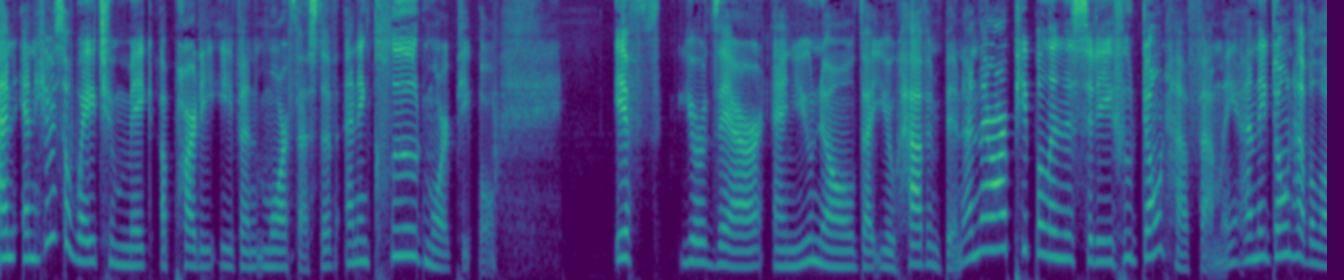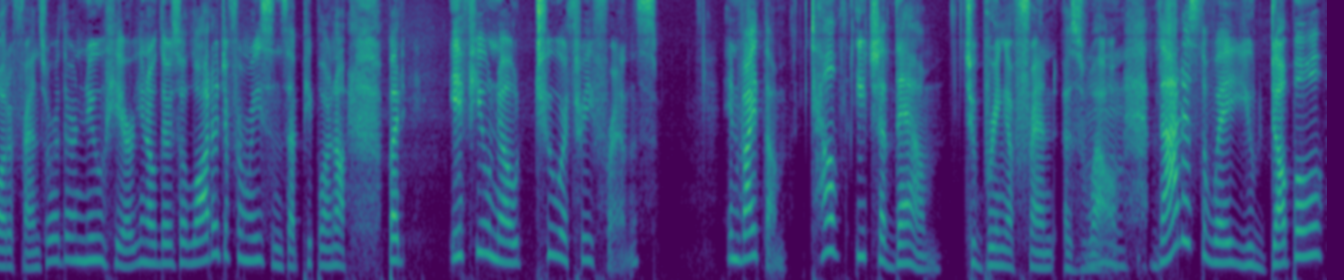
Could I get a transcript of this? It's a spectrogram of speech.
And and here's a way to make a party even more festive and include more people. If you're there and you know that you haven't been, and there are people in this city who don't have family and they don't have a lot of friends or they're new here, you know, there's a lot of different reasons that people are not. But if you know two or three friends, invite them. Tell each of them to bring a friend as well. Mm. That is the way you double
